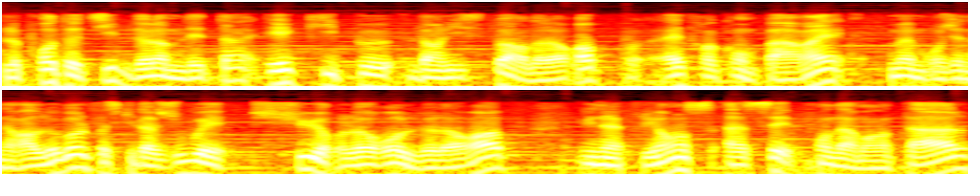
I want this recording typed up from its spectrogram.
le prototype de l'homme d'État et qui peut, dans l'histoire de l'Europe, être comparé même au général de Gaulle parce qu'il a joué sur le rôle de l'Europe une influence assez fondamentale.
